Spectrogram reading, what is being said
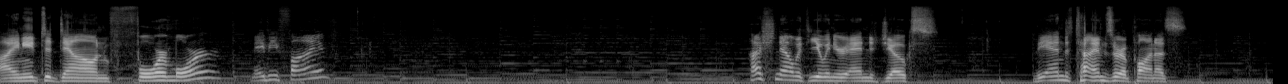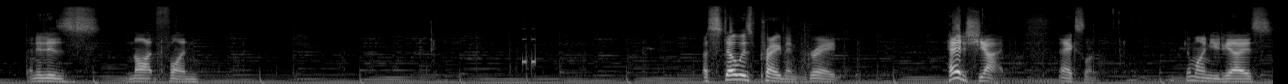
I need to down four more? Maybe five? Hush now with you and your end jokes. The end times are upon us. And it is not fun. A Stowe is pregnant. Great. Headshot. Excellent. Come on, you guys.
